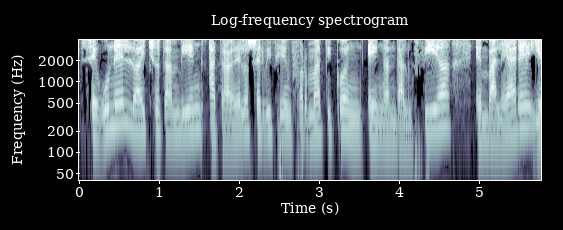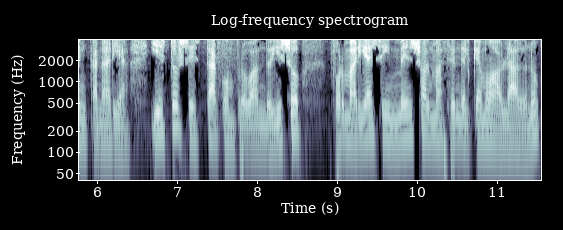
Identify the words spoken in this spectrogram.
Según él, lo ha hecho también a través de los servicios informáticos en, en Andalucía, en Baleares y en Canarias. Y esto se está comprobando y eso formaría ese inmenso almacén del que hemos hablado, ¿no?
